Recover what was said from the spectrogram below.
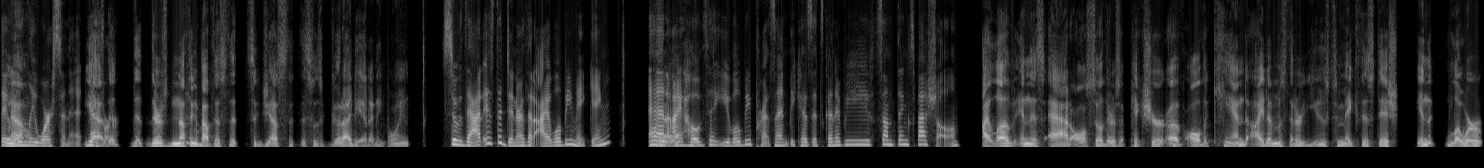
They No. only worsen it. Yeah, ever. th- th- there's nothing about this that suggests that this was a good idea at any point. So that is the dinner that I will be making. And Cool. I hope that you will be present because it's going to be something special. I love in this ad also there's a picture of all the canned items that are used to make this dish in the lower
